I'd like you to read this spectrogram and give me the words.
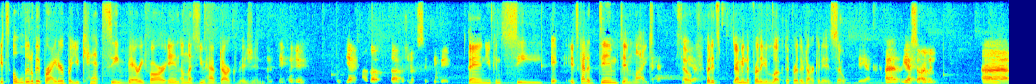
it's a little bit brighter but you can't see very far in unless you have dark vision I think I do. Yep, I've got dark vision up sixty feet. Then you can see it it's got a dim dim light so Yeah. but it's i mean the further you look the further dark it is so Yeah. Uh, yeah. So I would. Uh,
